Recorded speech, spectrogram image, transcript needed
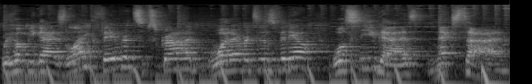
We hope you guys like, favorite, subscribe, whatever to this video. We'll see you guys next time.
